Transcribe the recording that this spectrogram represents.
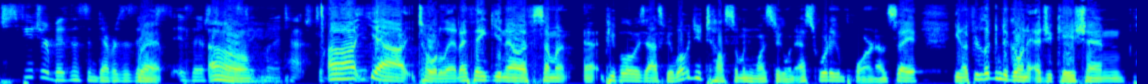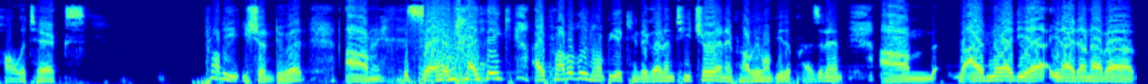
Just future business endeavors. Is there Right. is there some Oh. stigma attached to? Uh, yeah, totally. And I think you know, if someone, uh, people always ask me, what would you tell someone who wants to go into escorting and porn? I would say, you know, if you're looking to go into education, politics, probably you shouldn't do it. Um, Right. so I think I probably won't be a kindergarten teacher, and I probably won't be the president. Um, I have no idea. You know, I don't have a,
